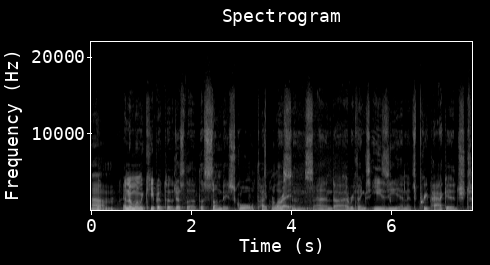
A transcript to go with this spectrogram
Um, And then when we keep it to just the, the Sunday school type Right. lessons and uh, everything's easy and it's prepackaged.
